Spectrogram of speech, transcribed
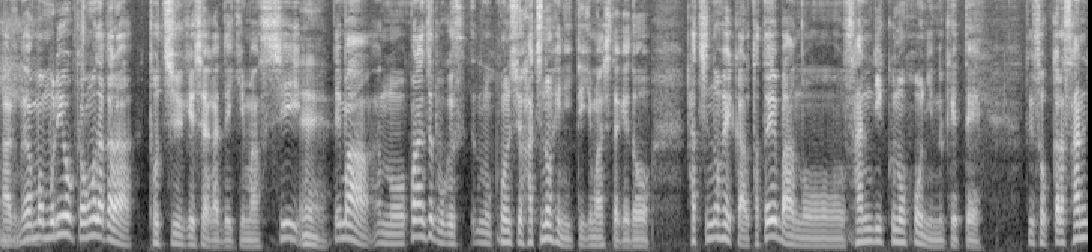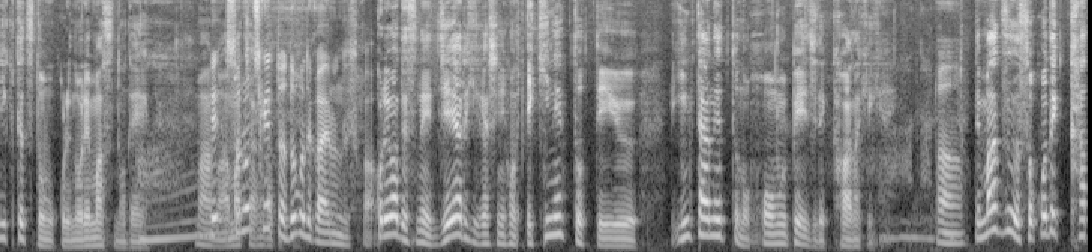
ある。まあ盛岡もだから途中下車ができますし、でまああのこの間ちょっと僕今週八戸に行ってきましたけど、八戸から例えばあの三陸の方に抜けて。でそこから三陸鉄道もこれ乗れますので、まあ、まあ、そのチケットはどこで買えるんですか？これはですね、JR 東日本駅ネットっていう、インターネットのホームページで買わなきゃいけない。でまずそこで買っ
